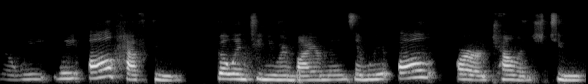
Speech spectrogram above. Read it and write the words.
You know, we, we all have to go into new environments and we all are challenged to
